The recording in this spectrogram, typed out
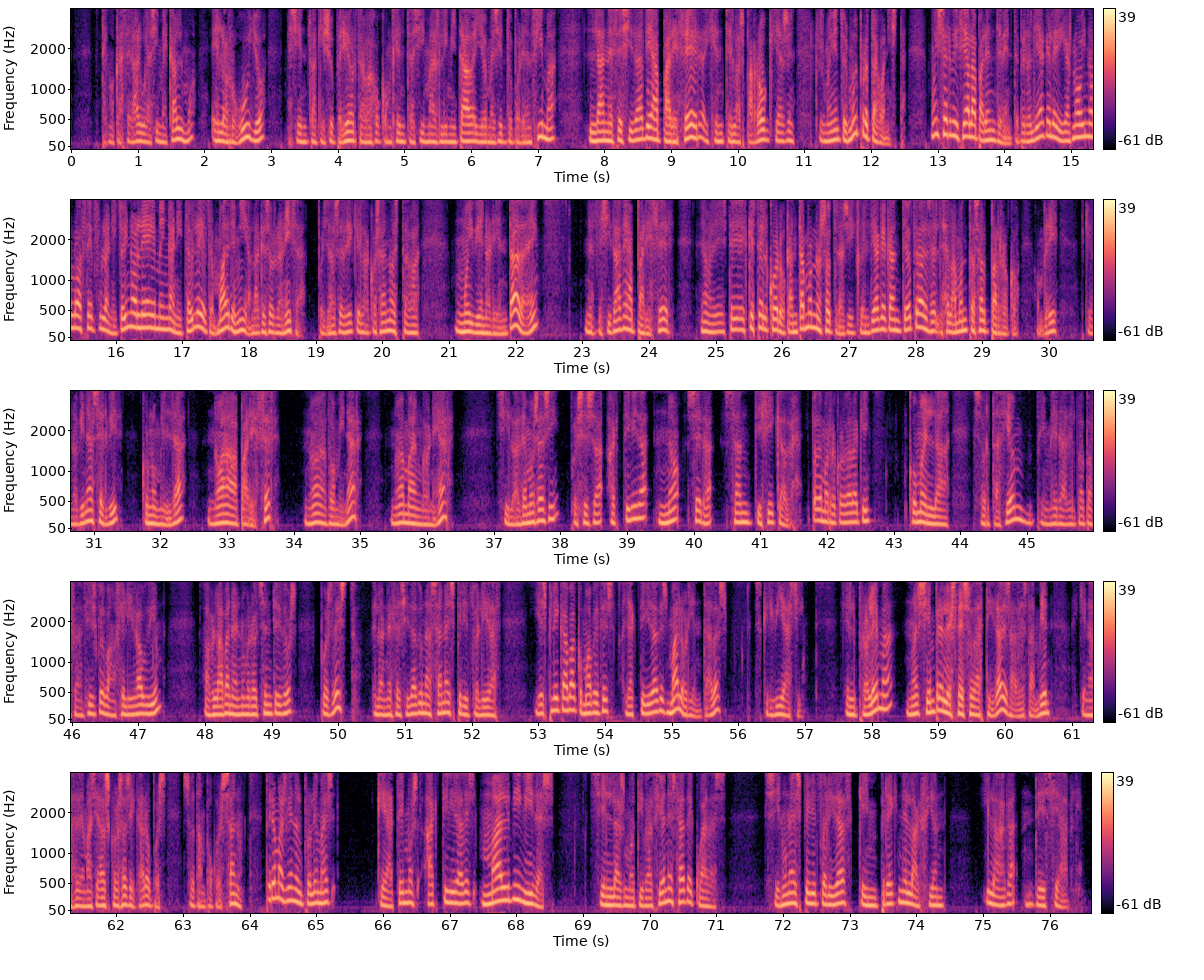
tengo que hacer algo y así me calmo, el orgullo, me siento aquí superior, trabajo con gente así más limitada y yo me siento por encima, la necesidad de aparecer, hay gente en las parroquias, en los movimientos muy protagonista, muy servicial aparentemente, pero el día que le digas, no, hoy no lo hace fulanito, hoy no lee menganito, hoy lee otro, madre mía, la que se organiza, pues ya se ve que la cosa no estaba muy bien orientada, ¿eh? Necesidad de aparecer. Este, es que este es el coro, cantamos nosotras, y el día que cante otra se, se la montas al párroco. Hombre, que uno viene a servir con humildad, no a aparecer, no a dominar, no a mangonear. Si lo hacemos así, pues esa actividad no será santificadora. Podemos recordar aquí cómo en la exhortación primera del Papa Francisco, Evangelii Gaudium, hablaba en el número 82, pues de esto, de la necesidad de una sana espiritualidad, y explicaba cómo a veces hay actividades mal orientadas. Escribía así: El problema no es siempre el exceso de actividades, a veces también hay quien hace demasiadas cosas y claro, pues eso tampoco es sano. Pero más bien el problema es que atemos actividades mal vividas, sin las motivaciones adecuadas, sin una espiritualidad que impregne la acción y la haga deseable.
